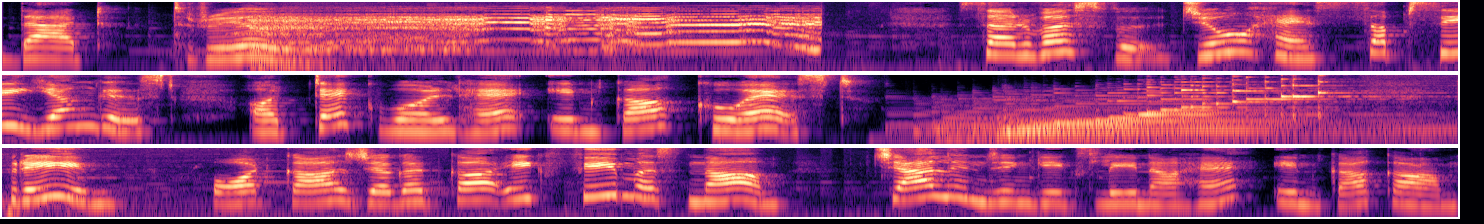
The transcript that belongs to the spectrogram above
that thrill Sarvasva जो है सबसे यंगेस्ट और टेक वर्ल्ड है इनका क्वेस्ट। प्रेम पॉडकास्ट जगत का एक फ़ेमस नाम चैलेंजिंग गिग्स लेना है इनका काम।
